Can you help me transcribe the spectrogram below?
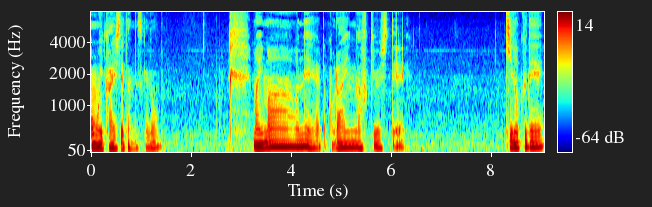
う思い返してたんですけどまあ今はねこう LINE が普及して既読で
